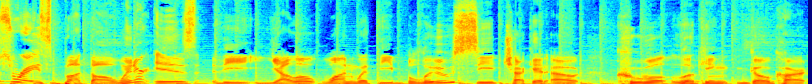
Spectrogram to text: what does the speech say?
close race, but the winner is the yellow one with the blue seat. Check it out. Cool looking go kart.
